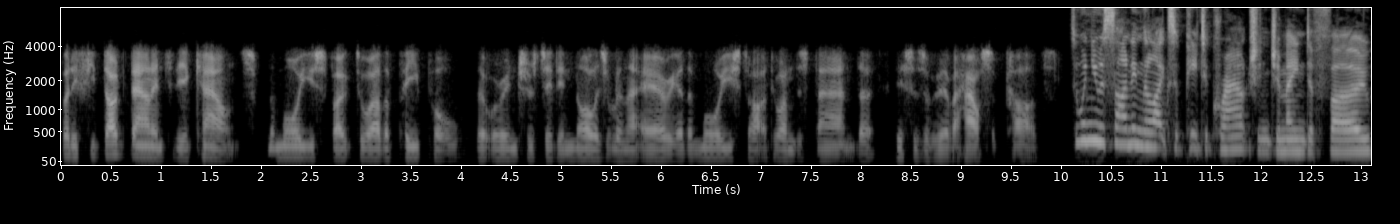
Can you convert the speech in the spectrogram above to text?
But if you dug down into the accounts, the more you spoke to other people that were interested in knowledgeable in that area, the more you started to understand that this is a bit of a house of cards. So when you were signing the likes of Peter Crouch and Jermaine Defoe,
